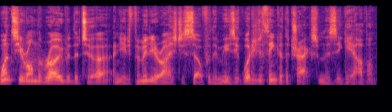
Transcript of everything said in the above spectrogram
Once you're on the road with the tour and you'd familiarized yourself with the music, what did you think of the tracks from the Ziggy album?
